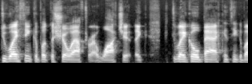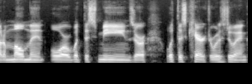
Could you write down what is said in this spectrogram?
do I think about the show after I watch it? Like, do I go back and think about a moment or what this means or what this character was doing?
